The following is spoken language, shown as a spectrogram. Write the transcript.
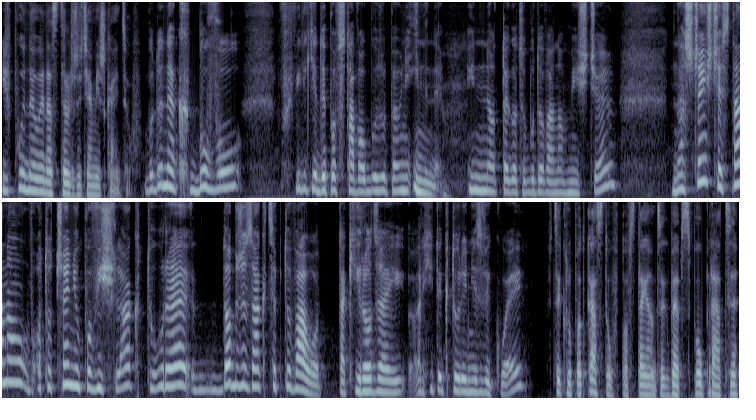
i wpłynęły na styl życia mieszkańców. Budynek BUW w chwili, kiedy powstawał, był zupełnie inny. Inny od tego, co budowano w mieście. Na szczęście stanął w otoczeniu Powiśla, które dobrze zaakceptowało taki rodzaj architektury niezwykłej. W cyklu podcastów powstających we współpracy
